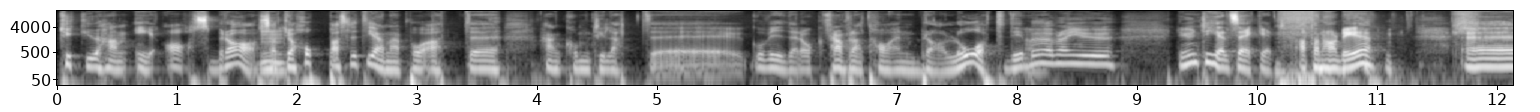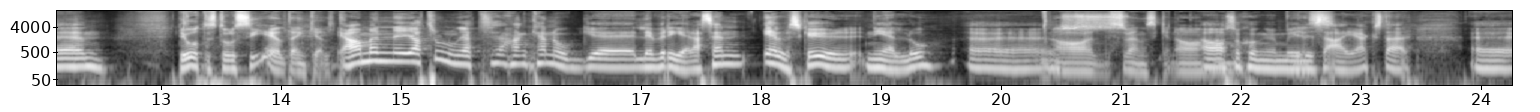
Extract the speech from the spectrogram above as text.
tycker ju han är asbra. Så Mm. att jag hoppas lite grann på att eh, han kommer till att eh, gå vidare och framförallt ha en bra låt. Det Ja. behöver han ju... Det är ju inte helt säkert att han har det. Eh, det återstår att se helt enkelt. ja men jag tror nog att han kan nog eh, leverera. Sen älskar jag ju Niello. Eh, Ja, svensken. Ja, Ja, han- som sjunger med yes. Lisa Ajax där. Eh,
